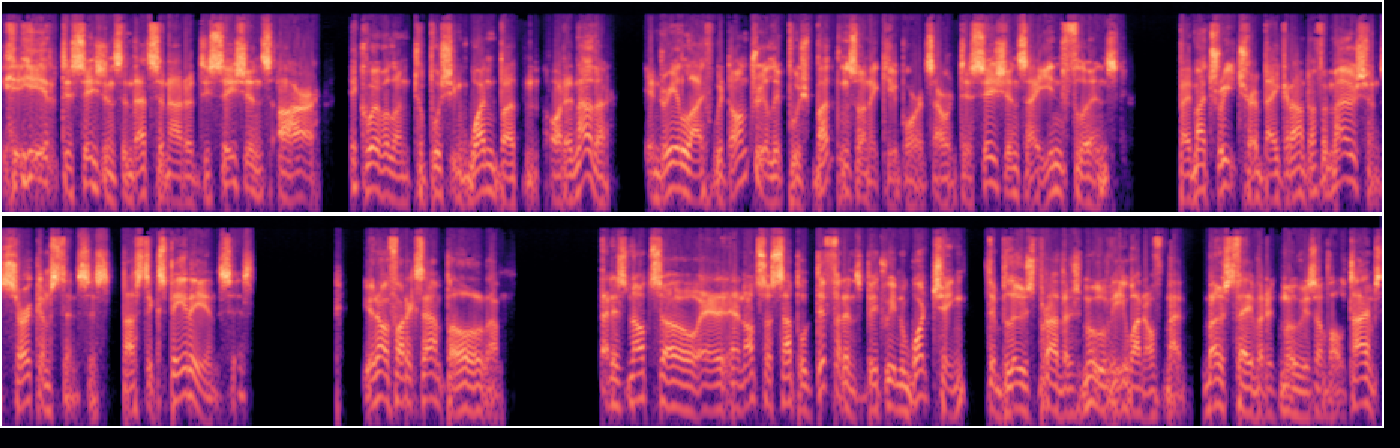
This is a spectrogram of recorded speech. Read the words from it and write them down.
here, decisions in that scenario, decisions are equivalent to pushing one button or another. In real life, we don't really push buttons on a keyboard. Our decisions are influenced by much richer background of emotions, circumstances, past experiences. You know, for example, um, there is not so uh, a not so subtle difference between watching the Blues Brothers movie, one of my most favorite movies of all times,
